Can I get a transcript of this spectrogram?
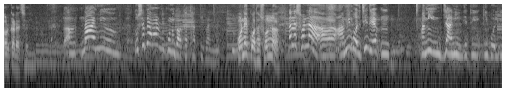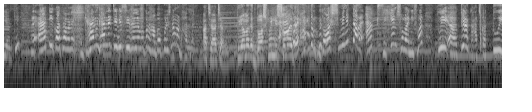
দরকার আছে। না এমনি তোর সাথে আমার কোনো দরকার থাকতেই পারে না। অনেক কথা শোন না। না না শোন না আমি বলছি যে আমি জানি যে তুই কি বলবি আর কি। মানে একই কথা মানে ঘ্যান ঘ্যানে টিভি সিরিয়ালের মতন হাবা করিস না আমার ভালো লাগে আচ্ছা আচ্ছা তুই আমাকে দশ মিনিট সময় দে। একদম- একদম দশ মিনিট না এক সেকেন্ড সময় নিস শোন। তুই তুই একটা কাজ কর তুই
